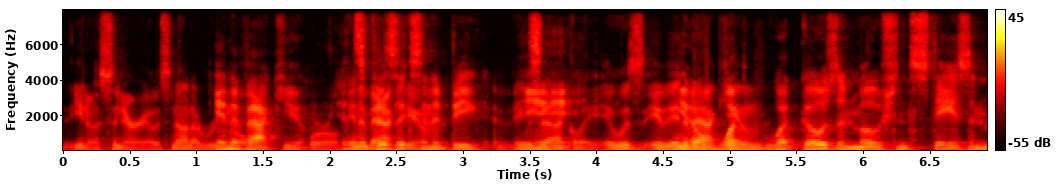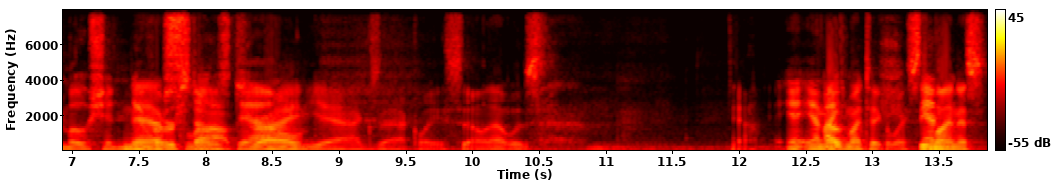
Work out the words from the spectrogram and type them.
you know scenario. It's not a real in a vacuum world. It's in a physics vacuum. in a big exactly. It was it, in a know, vacuum. What, what goes in motion stays in motion. Never, never slows stops, down. right? Yeah, exactly. So that was, yeah, And, and that I, was my takeaway. C minus.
